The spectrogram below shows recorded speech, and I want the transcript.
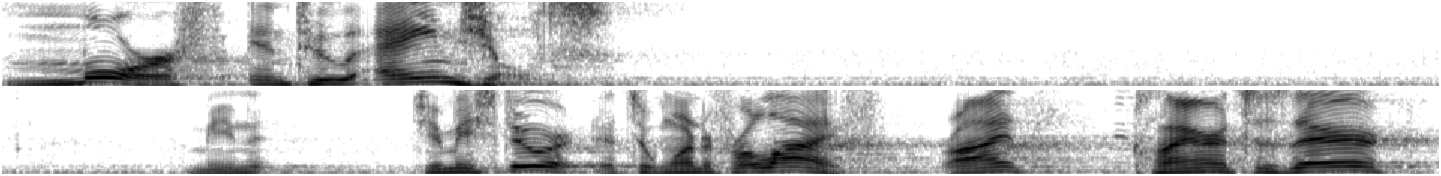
morph into angels. I mean, Jimmy Stewart, It's a Wonderful Life, right? Clarence is there.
